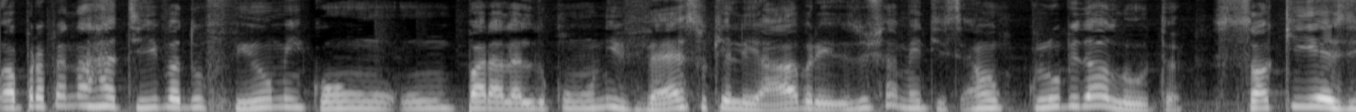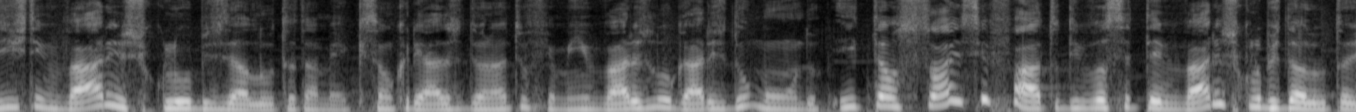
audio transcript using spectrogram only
a própria narrativa do filme com um paralelo com o universo que ele abre, justamente isso, é um clube da luta. Só que existem vários clubes da luta também que são criados durante o filme em vários lugares do mundo. Então só esse fato de você ter vários clubes da luta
